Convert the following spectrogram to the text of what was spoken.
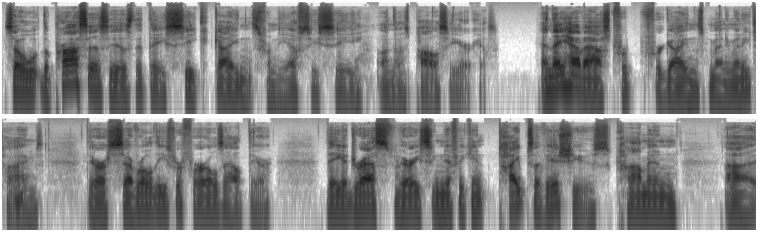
So the process is that they seek guidance from the FCC on those policy areas. And they have asked for, for guidance many, many times. There are several of these referrals out there. They address very significant types of issues, common uh,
